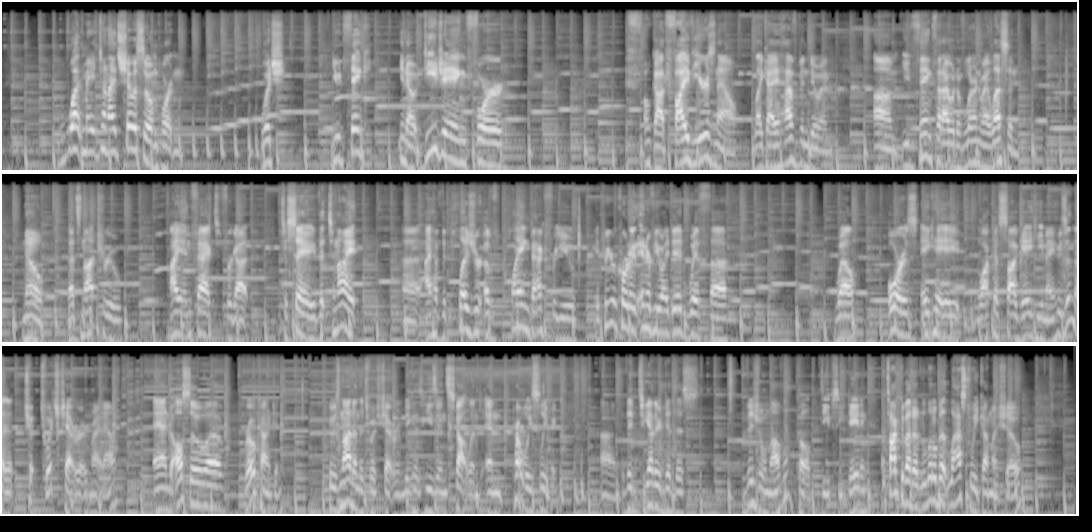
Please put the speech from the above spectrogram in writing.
what made tonight's show so important. Which you'd think, you know, DJing for oh god, 5 years now, like I have been doing. Um, you'd think that I would have learned my lesson. No, that's not true. I, in fact, forgot to say that tonight uh, I have the pleasure of playing back for you a pre recorded interview I did with, uh, well, Orz, aka Wakasagihime, who's in the ch- Twitch chat room right now, and also uh, Roukanken, who's not in the Twitch chat room because he's in Scotland and probably sleeping. Uh, but they together did this visual novel called Deep Sea Dating. I talked about it a little bit last week on my show,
